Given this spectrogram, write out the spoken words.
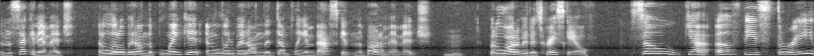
in the second image, and a little bit on the blanket and a little bit on the dumpling and basket in the bottom image. Hmm. But a lot of it is grayscale. So, yeah, of these three,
